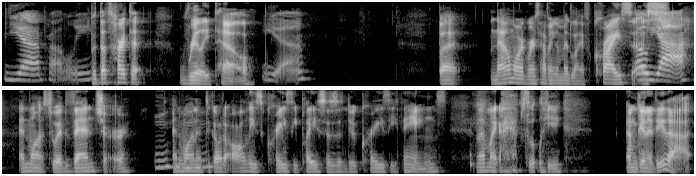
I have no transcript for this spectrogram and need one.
yeah, probably. But that's hard to really tell. yeah. But now Mortimer's having a midlife crisis. Oh yeah. And wants to adventure and Mm-hmm. wanted to go to all these crazy places and do crazy things. And I'm like, I absolutely am going to do that.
